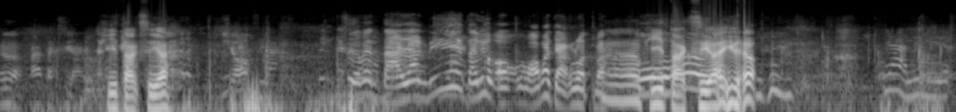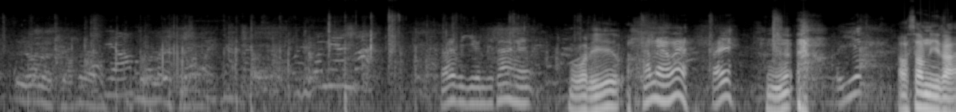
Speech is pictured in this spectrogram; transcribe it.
เออพาตักเสียพี่ตากเสือเสื้อเป็นตาย่างดีแต่เลือกออกออกมาจากรถมาอ้าพี่ตากเสืออีกแล้ว ย่านี่ดีอะ ไปไปยืนที่ท่าฮะบ่ได้หันหน้ามาไปเหือไปยิกเอาซ้ำนี่ละ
